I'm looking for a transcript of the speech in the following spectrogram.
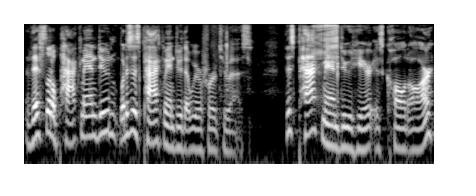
this little Pac-Man dude, what is this Pac-Man dude that we refer to as? This Pac-Man dude here is called our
